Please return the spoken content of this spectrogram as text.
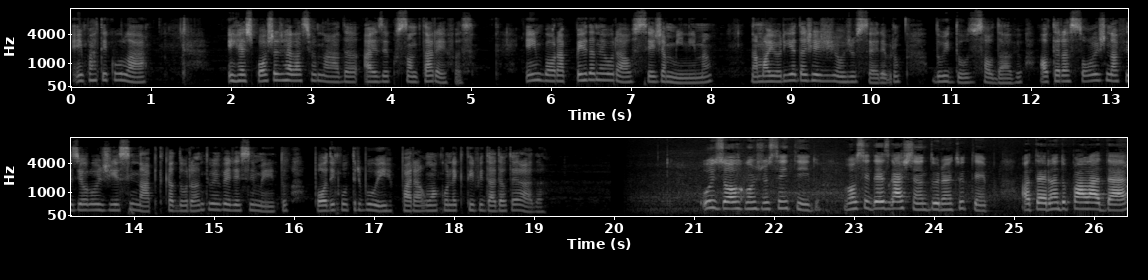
em particular em respostas relacionadas à execução de tarefas. Embora a perda neural seja mínima, na maioria das regiões do cérebro do idoso saudável, alterações na fisiologia sináptica durante o envelhecimento podem contribuir para uma conectividade alterada. Os órgãos do sentido vão se desgastando durante o tempo, alterando o paladar,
